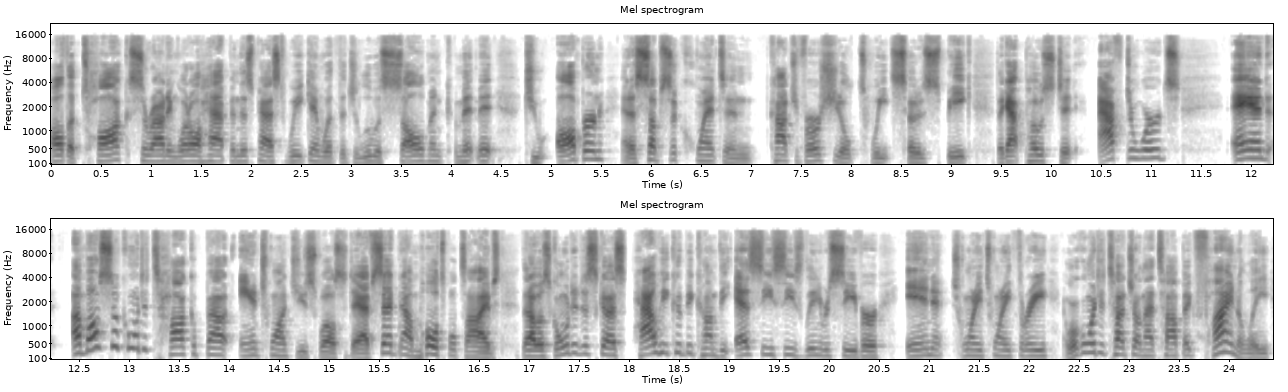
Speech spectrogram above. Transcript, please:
all the talk surrounding what all happened this past weekend with the Jalewis Solomon commitment to Auburn and a subsequent and controversial tweet, so to speak, that got posted afterwards. And I'm also going to talk about Antwane Juice Wells today. I've said now multiple times that I was going to discuss how he could become the SEC's leading receiver in 2023, and we're going to touch on that topic finally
